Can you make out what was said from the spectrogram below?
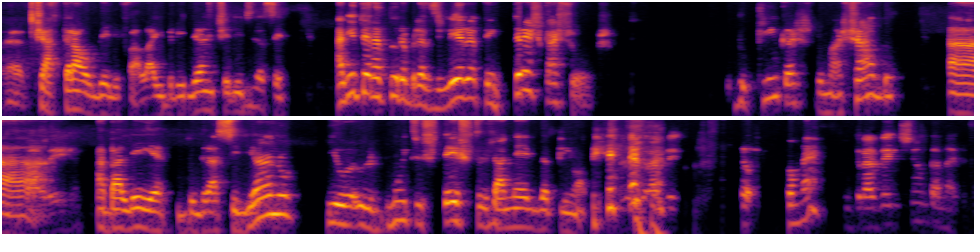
é, teatral dele falar e brilhante, ele dizia assim: a literatura brasileira tem três cachorros: do Quincas, do Machado, a, baleia. a baleia do Graciliano e os, muitos textos da Nélida Pinhon. Como é? O gravetinho da Nélida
